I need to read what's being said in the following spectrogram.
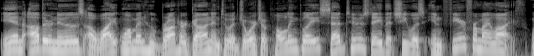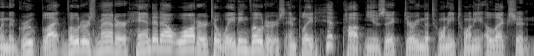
In other news, a white woman who brought her gun into a Georgia polling place said Tuesday that she was in fear for my life when the group Black Voters Matter handed out water to waiting voters and played hip hop music during the 2020 election.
